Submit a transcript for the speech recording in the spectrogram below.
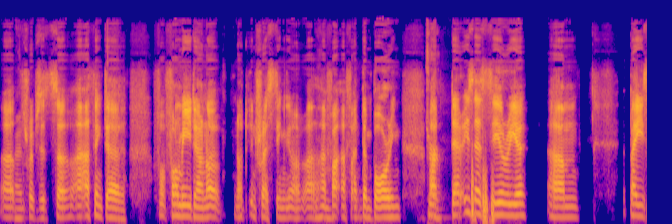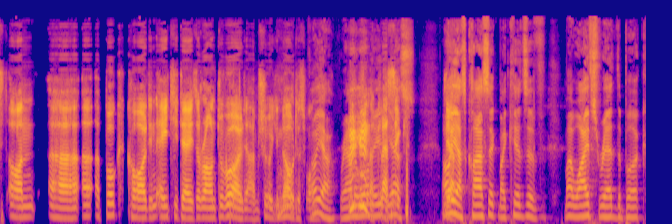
uh, Right. trips. It's uh, I I think the for for me they're not not interesting. Uh, I, Mhm. fi- I find them boring. sure But there is a series um, based on uh, a, a book called "In 80 Days Around the World." I'm sure you know this one. oh yeah round the world classic. yes oh Yeah. yes classic my kids have my wife's read the book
